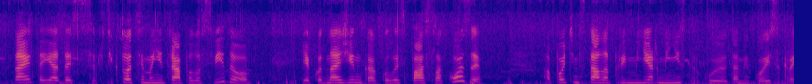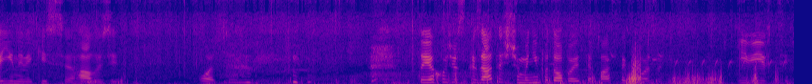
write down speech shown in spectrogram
Знаєте, я десь в Тіктоці мені трапилось відео, як одна жінка колись пасла кози, а потім стала прем'єр-міністркою там якоїсь країни в якійсь галузі. От. То я хочу сказати, що мені подобається пасти кози і вівці.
